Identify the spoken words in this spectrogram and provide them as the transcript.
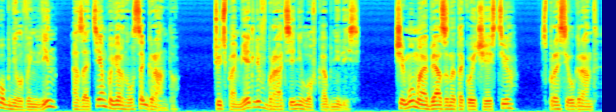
обнял Венлин а затем повернулся к Гранту. Чуть помедлив, братья неловко обнялись. «Чему мы обязаны такой честью?» — спросил Грант.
